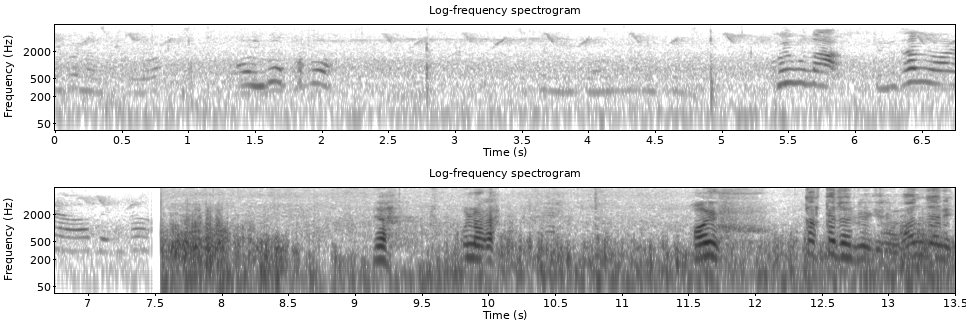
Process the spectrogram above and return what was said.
이거는 뭐야? 어 이거 봐봐. 그리고 나 등산 말이 야 올라가. 어휴, 깎아절벽이네. 완전히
